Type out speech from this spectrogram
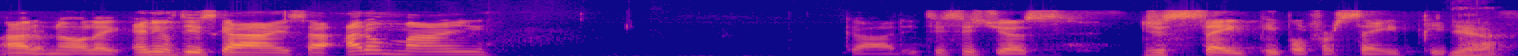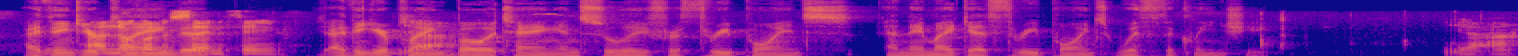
I don't know, like any of these guys. I, I don't mind. God, this is just just saying people for save people. Yeah, I think you're I'm playing to the- say anything. I think you're playing Yeah. Boateng and Sule for three points, and they might get three points with the clean sheet. Yeah,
